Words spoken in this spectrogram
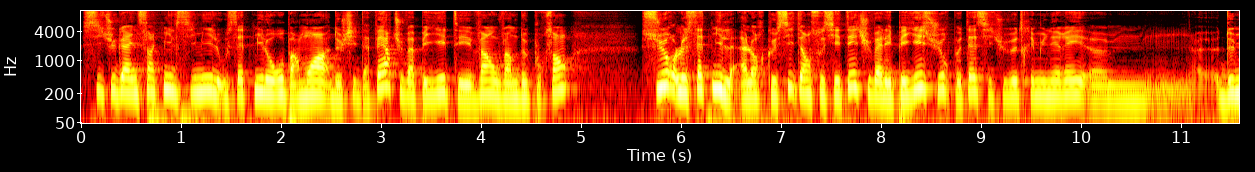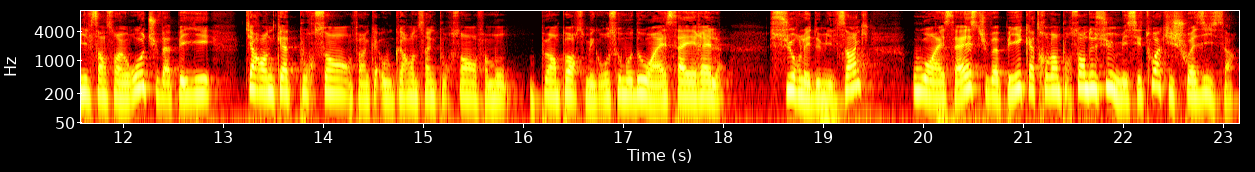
si tu gagnes 5 000, 6 000 ou 7 000 euros par mois de chiffre d'affaires, tu vas payer tes 20 ou 22 sur le 7000. Alors que si tu es en société, tu vas les payer sur peut-être si tu veux te rémunérer euh, 2500 euros, tu vas payer 44%, enfin, ou 45%, enfin bon, peu importe, mais grosso modo un SARL sur les 2005, ou en SAS, tu vas payer 80% dessus. Mais c'est toi qui choisis ça.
